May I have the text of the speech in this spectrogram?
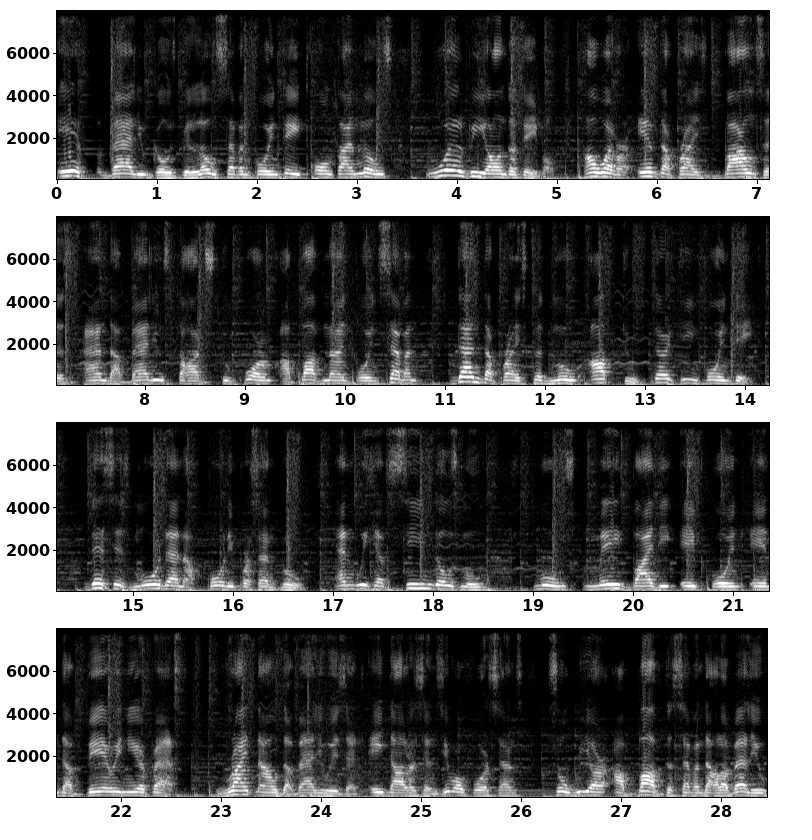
If value goes below 7.8 all-time lows, will be on the table. However, if the price bounces and the value starts to form above 9.7, then the price could move up to 13.8. This is more than a 40% move, and we have seen those moves moves made by the ApeCoin in the very near past. Right now, the value is at $8.04, so we are above the $7 value.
